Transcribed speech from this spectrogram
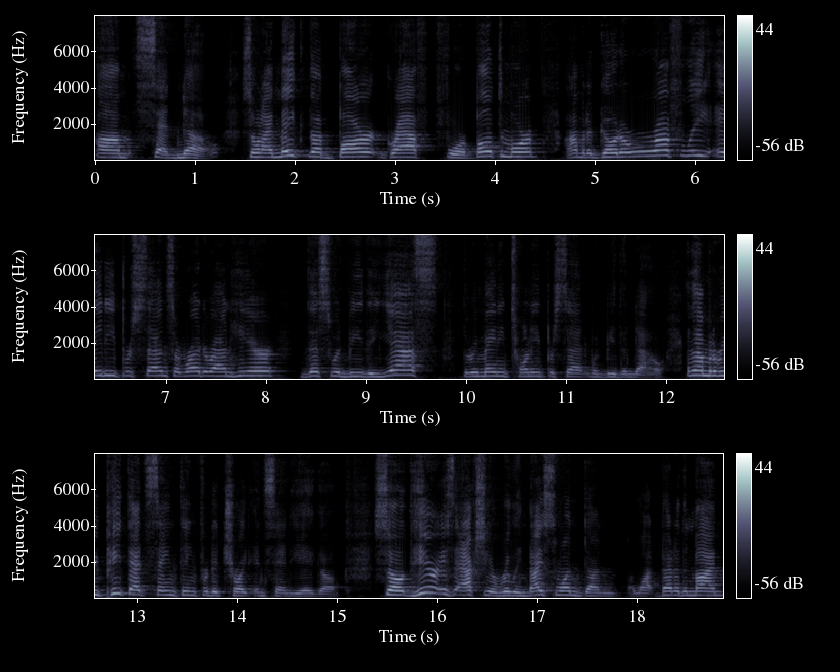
um, said no. So when I make the bar graph for Baltimore, I'm going to go to roughly 80%. So right around here, this would be the yes. The remaining 20% would be the no. And then I'm going to repeat that same thing for Detroit and San Diego. So here is actually a really nice one, done a lot better than mine.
